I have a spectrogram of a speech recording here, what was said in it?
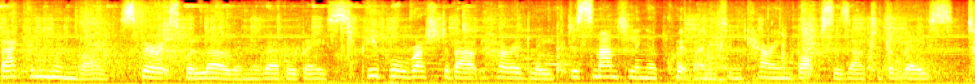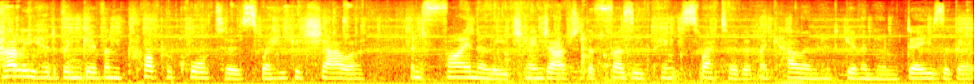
Back in Mumbai, spirits were low in the rebel base. People rushed about hurriedly, dismantling equipment and carrying boxes out of the base. Tully had been given proper quarters where he could shower and finally change out of the fuzzy pink sweater that McCallan had given him days ago.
